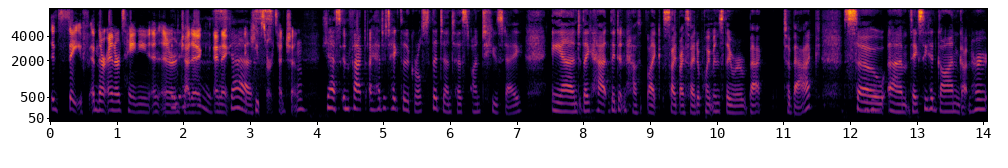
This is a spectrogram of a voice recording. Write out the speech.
it's safe and they're entertaining and energetic it and it, yes. it, keeps our attention. Yes. In fact, I had to take the girls to the dentist on Tuesday and they had, they didn't have like side by side appointments. They were back to back. So mm-hmm. um, Daisy had gone and gotten her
